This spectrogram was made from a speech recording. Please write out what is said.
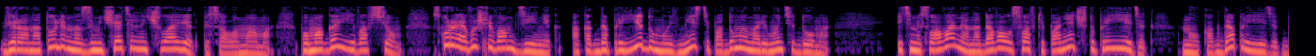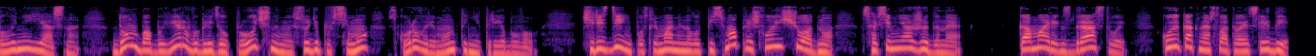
«Вера Анатольевна замечательный человек», — писала мама. «Помогай ей во всем. Скоро я вышлю вам денег, а когда приеду, мы вместе подумаем о ремонте дома. Этими словами она давала Славке понять, что приедет, но когда приедет, было неясно. Дом бабы Веры выглядел прочным и, судя по всему, скорого ремонта не требовал. Через день после маминого письма пришло еще одно, совсем неожиданное. «Комарик, здравствуй! Кое-как нашла твои следы.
